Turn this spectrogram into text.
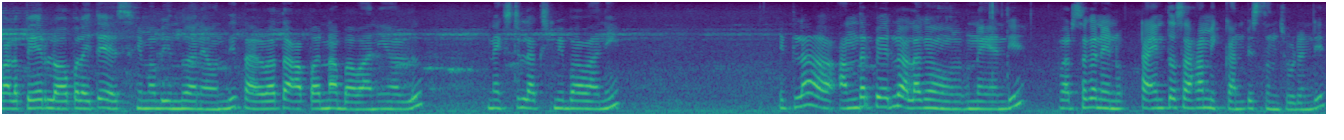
వాళ్ళ పేరు లోపలైతే ఎస్ హిమబిందు అనే ఉంది. తర్వాత అపర్ణ భవానీ వాళ్ళు నెక్స్ట్ లక్ష్మీ భవానీ. ఇట్లా అందరి పేర్లు అలాగే ఉన్నాయండి. వరుసగా నేను టైంతో సహా మీకు కనిపిస్తుంది చూడండి.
